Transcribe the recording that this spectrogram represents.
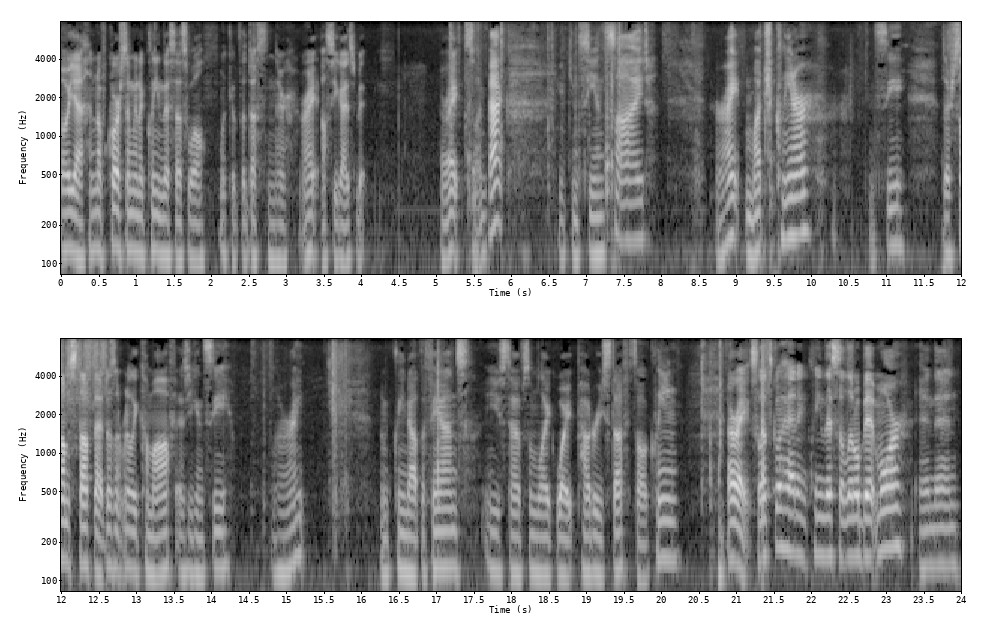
Oh yeah, and of course I'm going to clean this as well. Look at the dust in there. All right, I'll see you guys in a bit. All right, so I'm back. You can see inside. All right, much cleaner. You can see there's some stuff that doesn't really come off, as you can see. All right. I cleaned out the fans. I used to have some like white powdery stuff. It's all clean. All right, so let's go ahead and clean this a little bit more, and then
